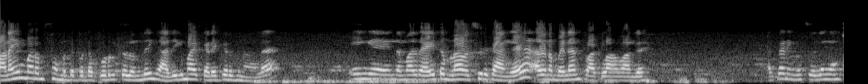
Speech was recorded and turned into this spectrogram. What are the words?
பனைமரம் சம்மந்தப்பட்ட பொருட்கள் வந்து இங்கே அதிகமாக கிடைக்கிறதுனால இங்கே இந்த மாதிரி ஐட்டம்லாம் வச்சுருக்காங்க. அதை நம்ம என்னன்னு பார்க்கலாம். வாங்க. அக்கா நீங்கள் சொல்லுங்கள்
